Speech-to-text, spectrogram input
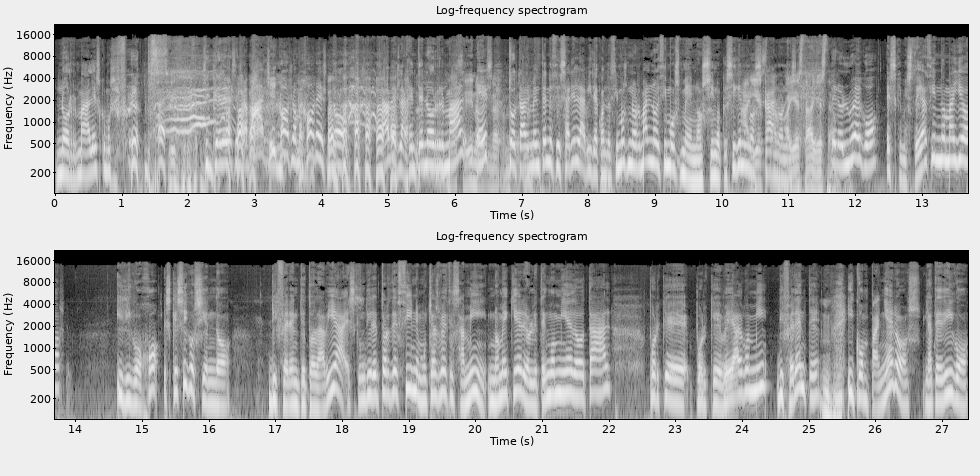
normales como si fueran sin querer, plan, ¡ah, chicos, lo mejor es! No, ¿sabes? La gente normal Sí, no, es no, no. totalmente necesaria en la vida. Cuando decimos normal no decimos menos, sino que siguen Ahí unos está, cánones. ahí está, ahí está. Pero luego es que me estoy haciendo mayor y digo, ojo, es que sigo siendo diferente todavía. Es que un director de cine muchas veces a mí no me quiere o le tengo miedo o tal porque, porque ve algo en mí diferente. Y compañeros, ya te digo,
